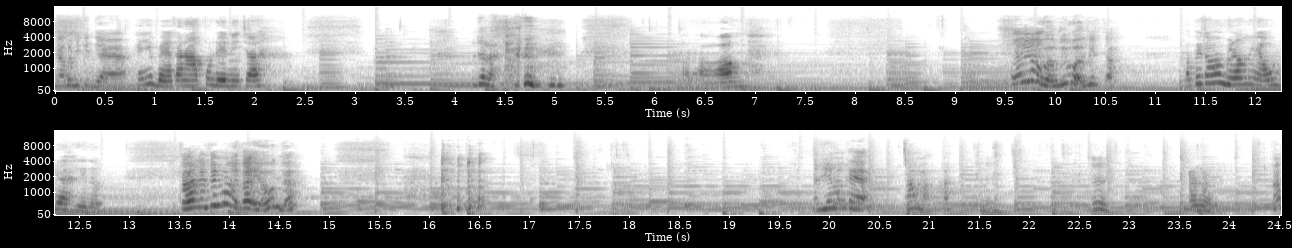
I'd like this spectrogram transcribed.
ini aku dikit ya Kayaknya banyakan aku deh nih cah. Udahlah Tolong. ini bagus buat kita Tapi kamu bilang ya udah gitu. kalau tadi mah kayak ya udah tadi emang kayak sama kan Hmm. Anu. Hah?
